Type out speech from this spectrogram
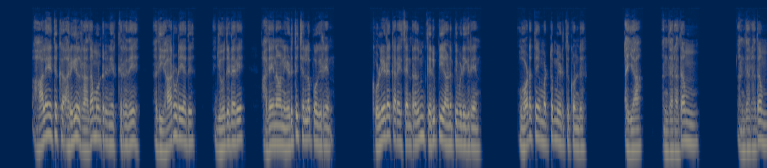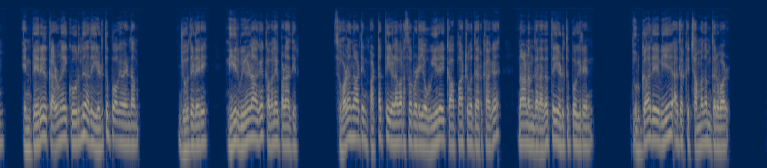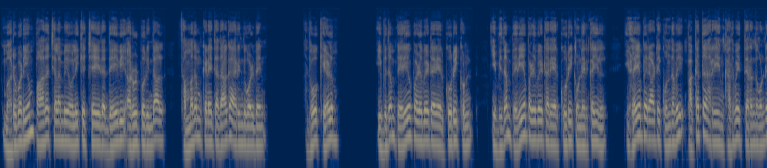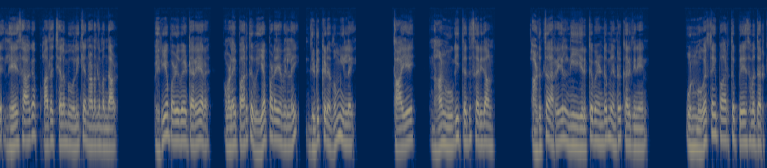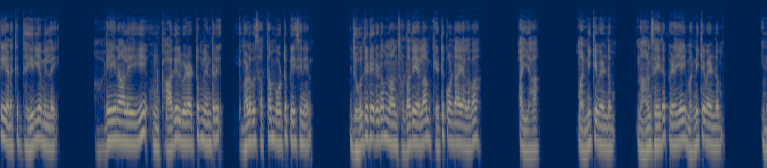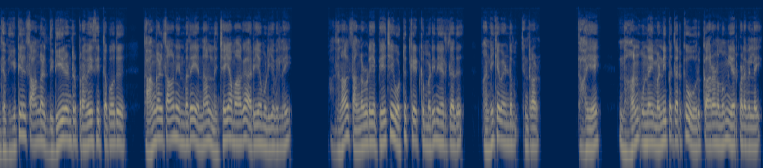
ஆலயத்துக்கு அருகில் ரதம் ஒன்று நிற்கிறதே அது யாருடையது? ஜோதிடரே அதை நான் எடுத்துச் செல்லப் போகிறேன். கொள்ளிடக்கரை சென்றதும் திருப்பி அனுப்பிவிடுகிறேன். ஓடத்தை மட்டும் எடுத்துக்கொண்டு ஐயா அந்த ரதம் அந்த ரதம் என் பேரில் கருணை கூர்ந்து அதை எடுத்துப் போக வேண்டாம். ஜோதிடரே நீர் வீணாக கவலைப்படாதீர். சோழ நாட்டின் பட்டத்து இளவரசருடைய உயிரை காப்பாற்றுவதற்காக நான் அந்த ரதத்தை எடுத்துப் போகிறேன். துர்காதேவியே அதற்கு சம்மதம் தருவாள். மறுபடியும் பாதச்சிலம்பை ஒலிக்கச் செய்த தேவி அருள் புரிந்தால் சம்மதம் கிடைத்ததாக அறிந்து கொள்வேன். அதோ கேளும். இவ்விதம் பெரிய பழுவேட்டரையர் கூறிக்கொண்டு இவ்விதம் பெரிய பழுவேட்டரையர் கூறிக்கொண்டிருக்கையில் இளைய பிராட்டி குந்தவை பக்கத்து அறையின் கதவை திறந்து கொண்டு லேசாக பாதச்சிலம்பு ஒலிக்க நடந்து வந்தாள். பெரிய பழுவேட்டரையர் அவளை பார்த்து வியப்படையவில்லை திடுக்கிடவும் இல்லை. தாயே நான் ஊகித்தது சரிதான். அடுத்த அறையில் நீ இருக்க வேண்டும் என்று கருதினேன். உன் முகத்தை பார்த்து பேசுவதற்கு எனக்கு தைரியமில்லை. ஆகையினாலேயே உன் காதில் விழட்டும் என்று இவ்வளவு சத்தம் போட்டு பேசினேன். ஜோதிடரிடம் நான் சொன்னதையெல்லாம் கேட்டுக்கொண்டாய் அல்லவா? ஐயா மன்னிக்க வேண்டும். நான் செய்த பிழையை மன்னிக்க வேண்டும். இந்த வீட்டில் தாங்கள் திடீரென்று பிரவேசித்தபோது தாங்கள்தான் என்பதை என்னால் நிச்சயமாக அறிய முடியவில்லை. அதனால் தங்களுடைய பேச்சை ஒட்டு கேட்கும்படி நேர்ந்தது. மன்னிக்க வேண்டும் என்றாள். தாயே நான் உன்னை மன்னிப்பதற்கு ஒரு காரணமும் ஏற்படவில்லை.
